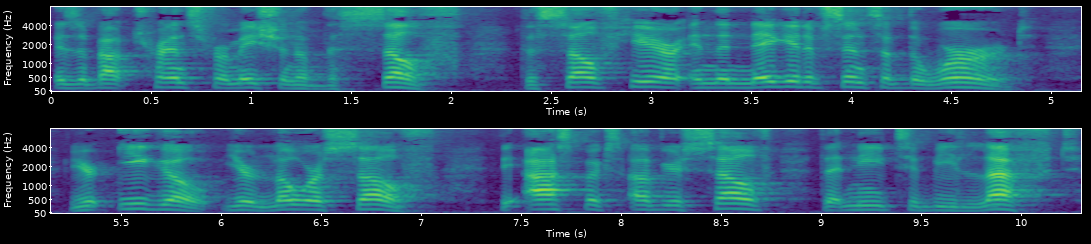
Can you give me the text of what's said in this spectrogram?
is about transformation of the self. The self here in the negative sense of the word. Your ego, your lower self, the aspects of yourself that need to be left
